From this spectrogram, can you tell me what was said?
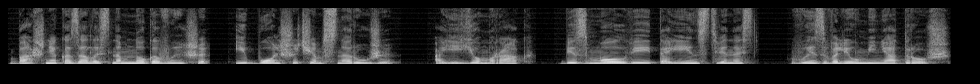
башня казалась намного выше и больше, чем снаружи, а ее мрак, безмолвие и таинственность вызвали у меня дрожь.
